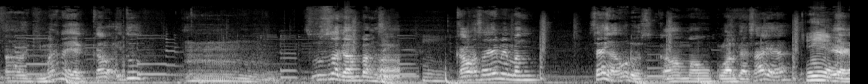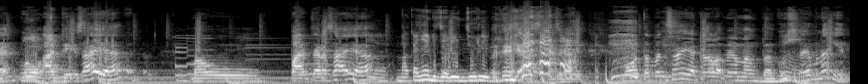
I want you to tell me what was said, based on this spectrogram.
Eh, gimana ya kalau itu hmm, susah gampang sih Hmm. kalau saya memang saya nggak ngurus kalau mau keluarga saya Iya, ya kan mau iya. adik saya mau pacar saya Iya, makanya dijadiin juri. Asik. mau teman saya kalau memang bagus saya menangin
